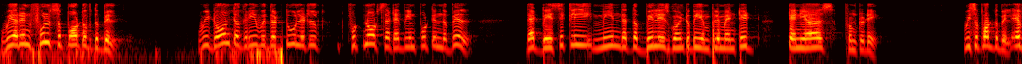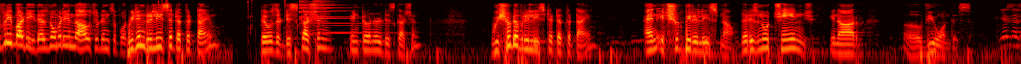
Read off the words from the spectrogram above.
we are in full support of the bill we don't agree with the two little footnotes that have been put in the bill that basically mean that the bill is going to be implemented 10 years from today we support the bill everybody there's nobody in the house who didn't support we didn't release it at the time there was a discussion internal discussion we should have released it at the time and it should be released now. There is no change in our uh, view on this. Sorry.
